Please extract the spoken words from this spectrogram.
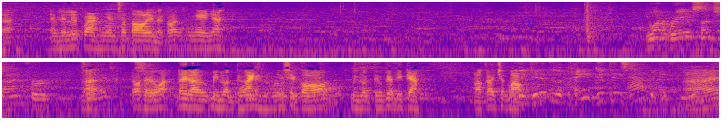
Đấy. em sẽ lướt qua em cho to lên để các bác nghe nhá Đấy, các bạn thấy không ạ? Đây là bình luận tiếng Anh nhưng sẽ có bình luận tiếng Việt đi kèm ở các trận bóng. Đấy,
